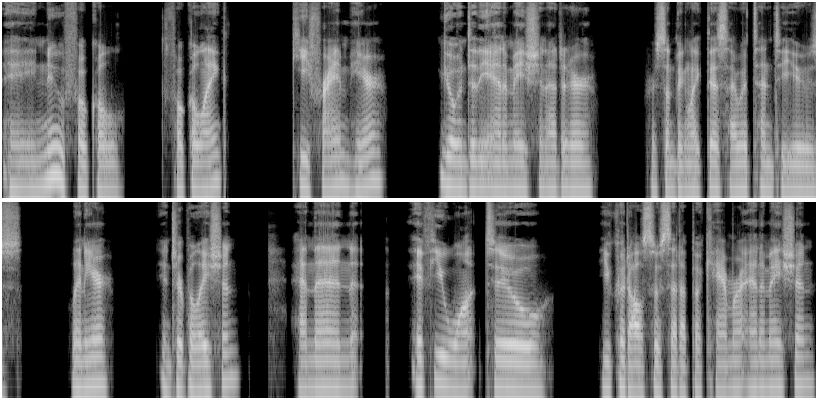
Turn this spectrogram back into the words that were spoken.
a new focal focal length keyframe here. Go into the animation editor. For something like this, I would tend to use linear interpolation. And then if you want to, you could also set up a camera animation.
